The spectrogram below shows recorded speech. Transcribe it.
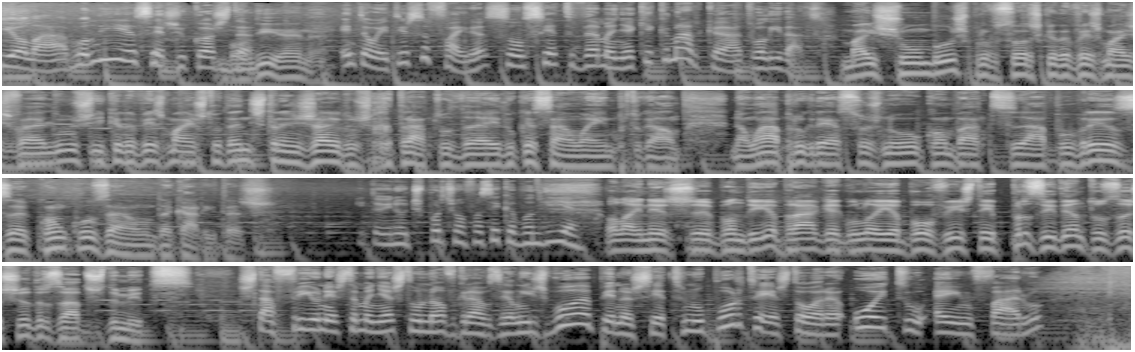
E olá, bom dia, Sérgio Costa. Bom dia, Ana. Então é terça-feira, são sete da manhã, que é que marca a atualidade? Mais chumbos, professores cada vez mais velhos e cada vez mais estudantes estrangeiros, retrato da educação em Portugal. Não há progressos no combate à pobreza, conclusão da Caritas. Então, e no Desporto, João Fonseca, bom dia. Olá Inês, bom dia. Braga goleia Boa Vista e presidente dos achadrezados demite-se. Está frio nesta manhã, estão 9 graus em Lisboa, apenas 7 no Porto, a esta hora 8 em Faro.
